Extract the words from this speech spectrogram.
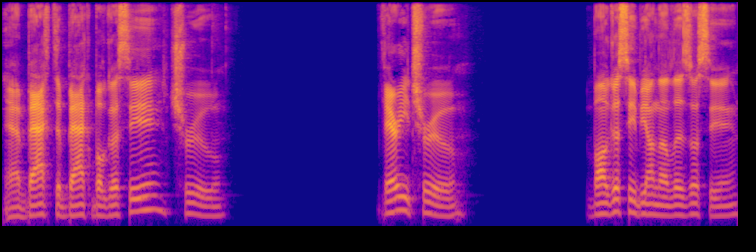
Yeah, back to back Bogusi. True. Very true. Bogusi be on the Lizusi.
